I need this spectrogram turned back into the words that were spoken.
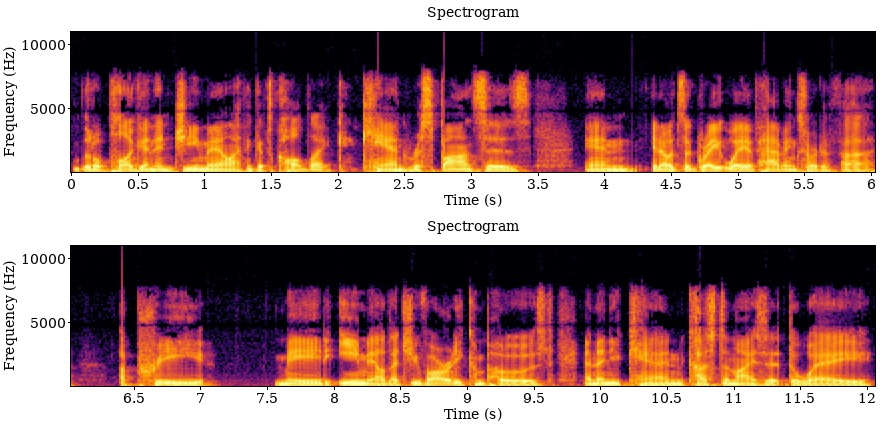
little plugin in Gmail. I think it's called like canned responses. And, you know, it's a great way of having sort of a, a pre made email that you've already composed, and then you can customize it the way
